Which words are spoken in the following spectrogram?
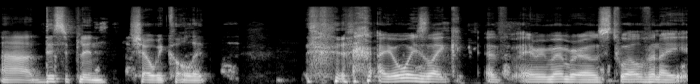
uh, discipline, shall we call it? I always like. I I remember I was twelve and I,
